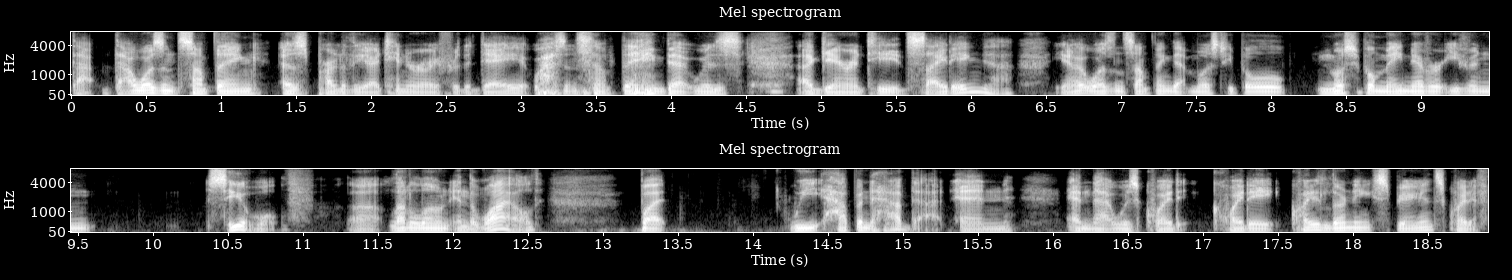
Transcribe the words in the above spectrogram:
That that wasn't something as part of the itinerary for the day. It wasn't something that was a guaranteed sighting. Uh, you know, it wasn't something that most people most people may never even see a wolf, uh, let alone in the wild. But we happened to have that, and and that was quite quite a quite a learning experience, quite a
